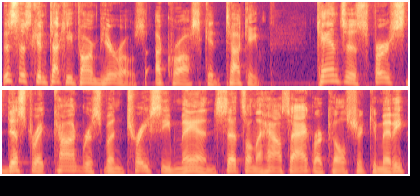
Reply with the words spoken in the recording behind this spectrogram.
This is Kentucky Farm Bureaus across Kentucky. Kansas 1st District Congressman Tracey Mann sits on the House Agriculture Committee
